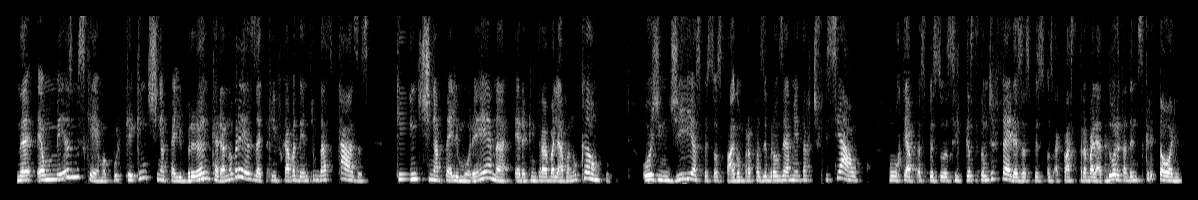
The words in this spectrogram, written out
né? É o mesmo esquema, porque quem tinha pele branca era a nobreza, quem ficava dentro das casas. Quem tinha pele morena era quem trabalhava no campo. Hoje em dia, as pessoas pagam para fazer bronzeamento artificial, porque as pessoas ricas estão de férias, as pessoas, a classe trabalhadora está dentro do escritório.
